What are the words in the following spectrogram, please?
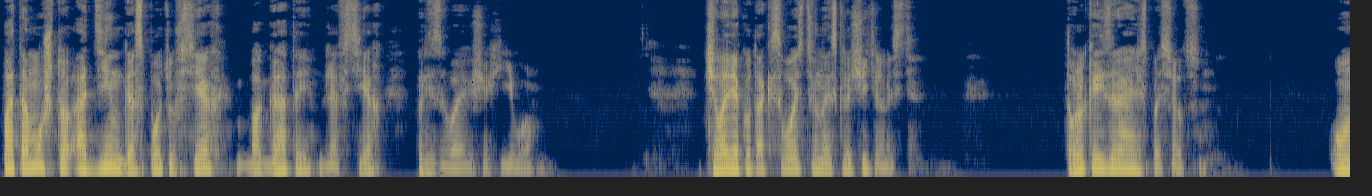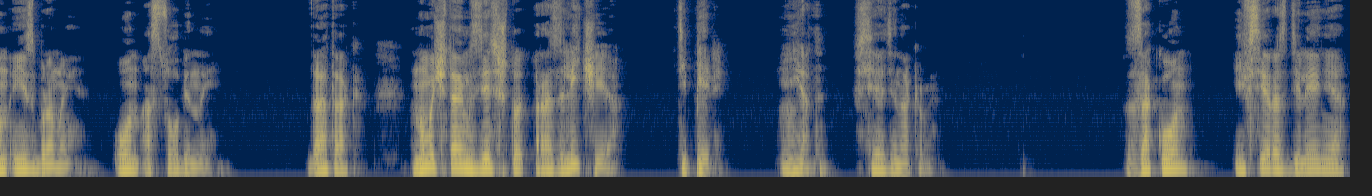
Потому что один Господь у всех, богатый для всех, призывающих Его. Человеку так свойственна исключительность. Только Израиль спасется. Он избранный, он особенный. Да, так. Но мы читаем здесь, что различия теперь нет. Все одинаковы. закон и все разделения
